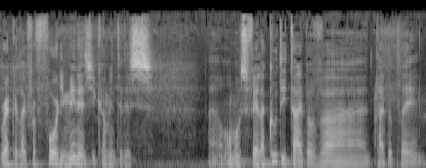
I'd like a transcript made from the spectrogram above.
record like for forty minutes, you come into this uh, almost Fela Kuti type of uh, type of playing.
